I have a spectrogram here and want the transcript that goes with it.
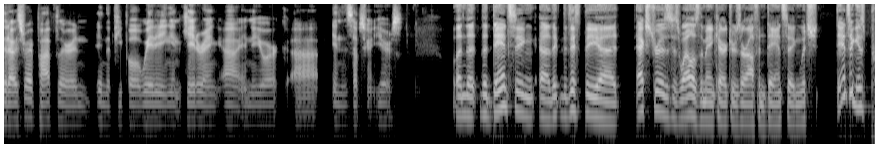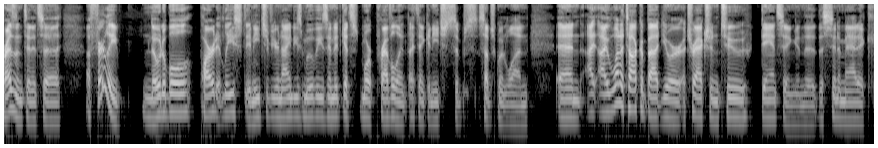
that I was very popular in in the people waiting and catering uh, in New York uh, in the subsequent years. When the the dancing, uh, the the, the uh, extras as well as the main characters are often dancing, which dancing is present and it's a a fairly notable part, at least in each of your '90s movies, and it gets more prevalent, I think, in each sub- subsequent one. And I, I want to talk about your attraction to dancing and the, the cinematic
